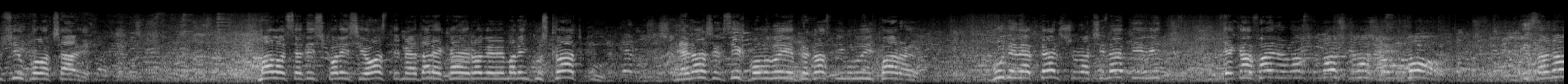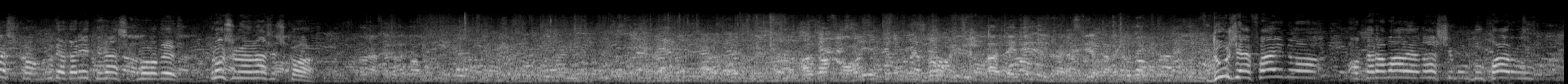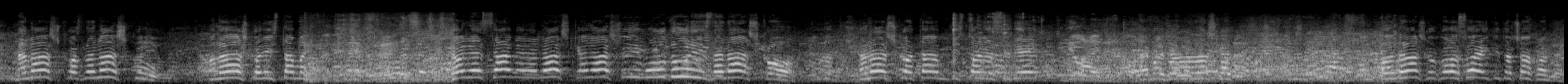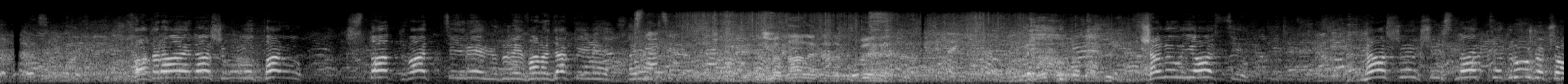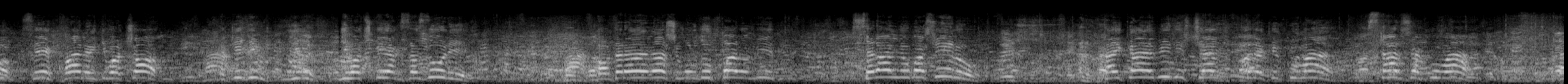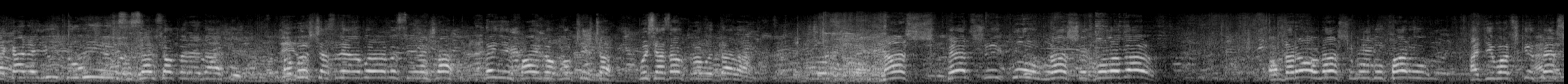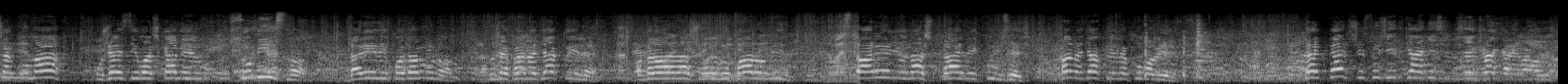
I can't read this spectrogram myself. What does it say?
В. Мало ся десь колись і гостями, а далі хай робимо маленьку складку для наших всіх молодої, прекрасної молодої пари. Будемо першу починати від, яка файна у нас нашка наша молода. І за нашком буде дарити наших молодих. Прошу на нашечко. Дуже файно обдарували нашу молоду на нашко з нанашку. А нанашко десь там. Каже саме нанашка нашої молодої з нанашко. Нанашко там десь там сидить. Дай може нанашка. А нанашко коло своїх діточок. Обдарували нашу молоду пару 120 гривень. Дуже файно дякуємо. Метали це розбили. Шановні гості, наших 16 дружочок, цих файних дівочок, такі дів, дів, дівочки, як зазулі, обдарили нашу молоду пару від стиральну машину. Та яка видиш, ще одяки кума, старша кума, така не юту віриться за все передати. Аби щаслива аби свій знайшла, мені файно хлопчища, би ся завтра видала. Наш перший кум наших молодих обдарував нашу молоду пару, а дівочки перша кума вже з дівочками сумісно дарили подарунок. Дуже файно дякуємо. Обрали нашу молоду пару він стариню наш крайний кум здесь. Файно дякуємо кумові. Перший сусідка, десь кракарі мали.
